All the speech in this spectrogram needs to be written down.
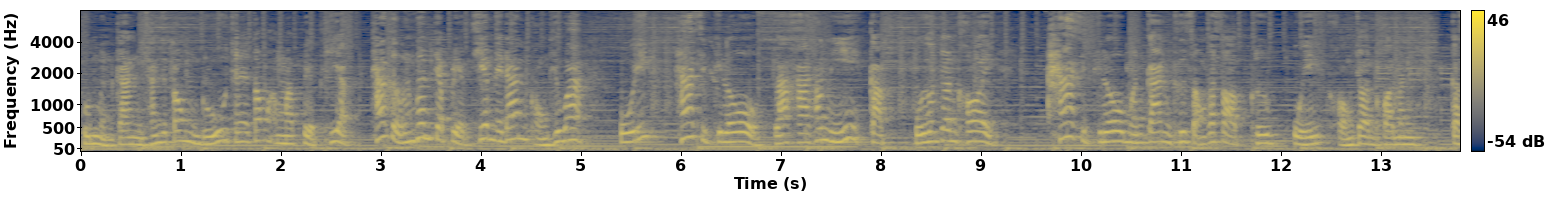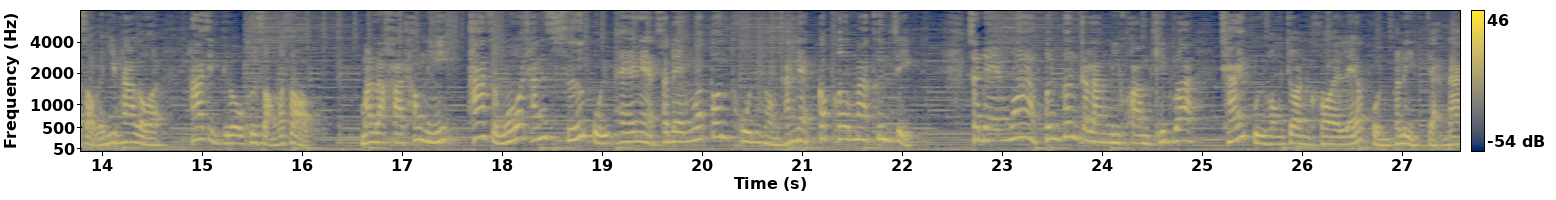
ทุนเหมือนกัน ฉันจะต้องรู้ฉันจะต้องเอามาเปรียบเทียบ ถ้าเกิดเพื่อนๆจะเปรียบเทียบในด้านของที่ว่าปุ๋ย 50 กิโลราคาเท่านี้กับปุ๋ยของจอนคอย 50 กิโลเหมือนกันคือ 2 กระสอบ คือปุ๋ยของจอนคอยมันกระสอบละ25โล50 กิโลคือ 2 กระสอบ มันราคาเท่านี้ ถ้าสมมติว่าฉันซื้อปุ๋ยแพงเนี่ยแสดงว่าต้นทุนของฉันเนี่ยก็เพิ่มมากขึ้นสิ แสดงว่าเพื่อนๆกำลังมีความคิดว่าใช้ปุ๋ยของจอนคอยแล้วผลผลิตจะได้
